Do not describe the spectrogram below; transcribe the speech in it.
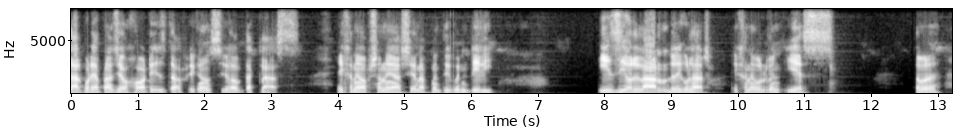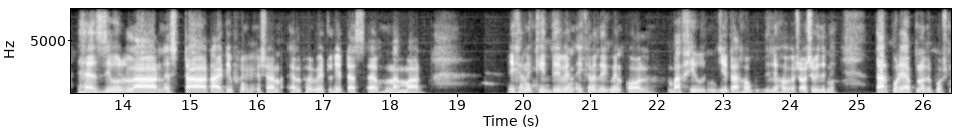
তারপরে আপনার যে what is the frequency of the class এখানে অপশানে আসেন আপনি দেখবেন daily is your learn regular এখানে বলবেন ইয়েস তারপরে has you learn start identification alphabet letters এবং নাম্বার এখানে কি দেবেন? এখানে দেখবেন অল বা ফিউ যেটা হোক দিলে হবে, অসুবিধা নেই। তারপরে আপনাদের প্রশ্ন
